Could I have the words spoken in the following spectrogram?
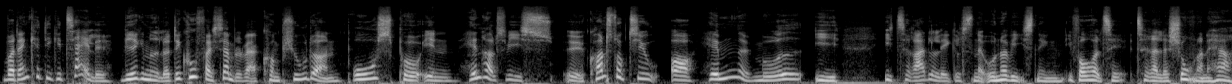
Hvordan kan digitale virkemidler, det kunne for eksempel være computeren, bruges på en henholdsvis øh, konstruktiv og hæmmende måde i, i tilrettelæggelsen af undervisningen i forhold til, til relationerne her?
